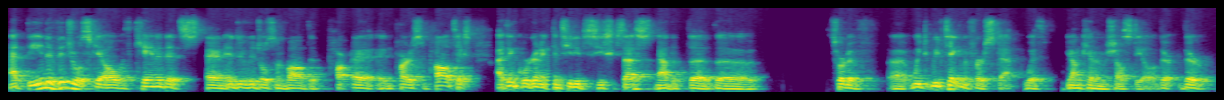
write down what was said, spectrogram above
At the individual scale, with candidates and individuals involved in, par- uh, in partisan politics, I think we're going to continue to see success now that the the sort of uh, we, we've taken the first step with young and Michelle Steel. They're they're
